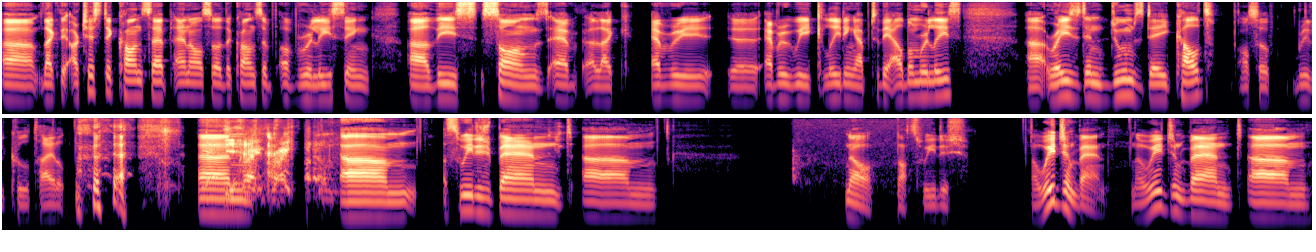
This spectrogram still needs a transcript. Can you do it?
uh, like the artistic concept and also the concept of releasing uh, these songs ev- uh, like every uh, every week leading up to the album release. Uh, Raised in Doomsday Cult, also really cool title. Great, great. um, a Swedish band. Um, no, not Swedish. Norwegian band. Norwegian band. Um,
